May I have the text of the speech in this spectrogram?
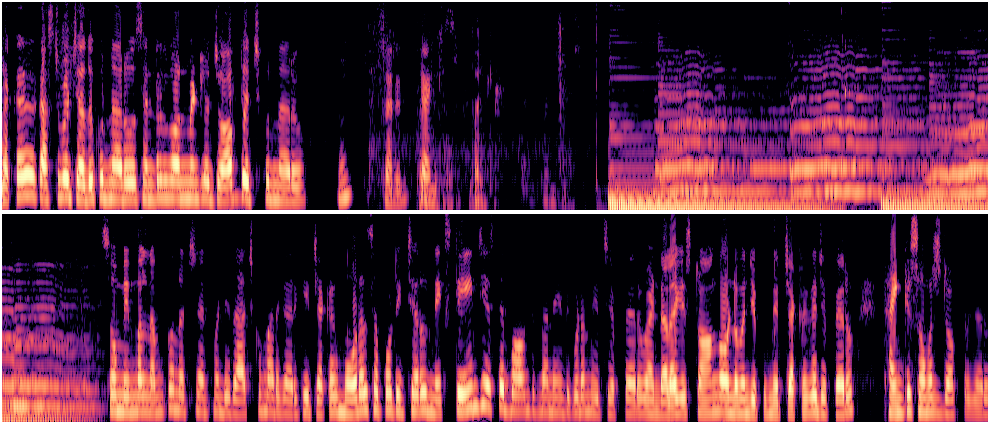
చక్కగా కష్టపడి చదువుకున్నారు సెంట్రల్ గవర్నమెంట్లో జాబ్ తెచ్చుకున్నారు. సరే thank you thank you so మిమ్మల్ని నమ్ముకొని వచ్చినటువంటి రాజ్ కుమార్ గారికి చక్కగా మోరల్ సపోర్ట్ ఇచ్చారు. నెక్స్ట్ ఏం చేస్తే బాగుంటుంది అనేది కూడా మీరు చెప్పారు. అండ్ అలాగే స్ట్రాంగ్గా ఉండమని చెప్పి మీరు చక్కగా చెప్పారు. Thank you so much doctor గారు.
